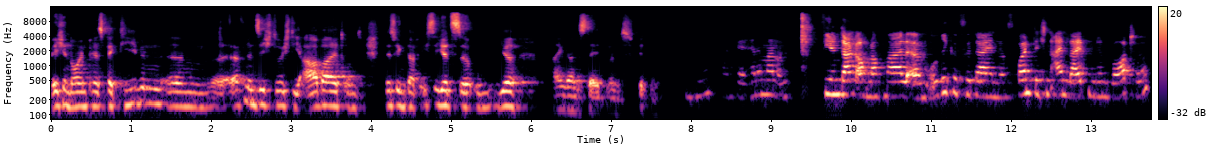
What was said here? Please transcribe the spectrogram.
welche neuen Perspektiven ähm, öffnen sich durch die Arbeit? Und deswegen darf ich Sie jetzt äh, um Ihr Eingangsstatement bitten. Mhm, danke, Hennemann. Und vielen Dank auch nochmal, ähm, Ulrike, für deine freundlichen einleitenden Worte.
